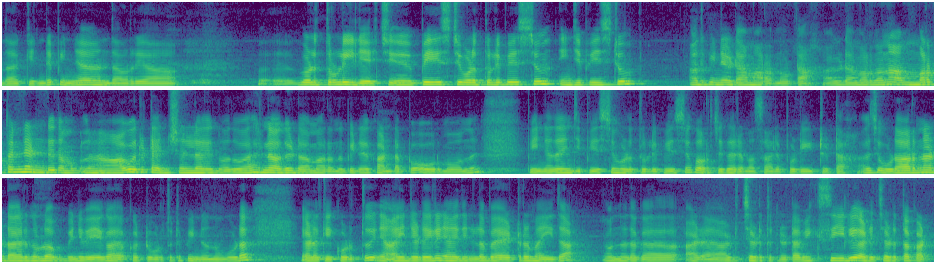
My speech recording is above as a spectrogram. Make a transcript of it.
ഇതാക്കിയിട്ടുണ്ട്. പിന്നെ എന്താ പറയുക വെളുത്തുള്ളിയില്ലേ പേസ്റ്റ് വെളുത്തുള്ളി പേസ്റ്റും ഇഞ്ചി പേസ്റ്റും അത് പിന്നെ ഇടാൻ മറന്നു കേട്ടോ അത് ഇടാൻ മറന്നു. അമ്മറ തന്നെ ഉണ്ട്. നമുക്ക് ആ ഒരു ടെൻഷനിലായിരുന്നു. അത് കാരണം അത് ഇടാൻ മറന്നു. പിന്നെ കണ്ടപ്പോൾ ഓർമ്മ വന്ന് പിന്നെ അത് ഇഞ്ചി പേസ്റ്റും വെളുത്തുള്ളി പേസ്റ്റും കുറച്ച് ഗരം മസാലപ്പൊടി ഇട്ടിട്ടാ. അത് ചൂടാറിനെ ഉണ്ടായിരുന്നുള്ളൂ. അപ്പോൾ പിന്നെ വേഗം അതൊക്കെ ഇട്ട് കൊടുത്തിട്ട് പിന്നെ ഒന്നും കൂടെ ഇളക്കി കൊടുത്ത്. ഞാൻ അതിന്റെ ഇടയിൽ ഞാൻ ഇതിനുള്ള ബാറ്റർ മൈദ ഒന്നതൊക്കെ അടിച്ചെടുത്തിട്ടുണ്ട് കേട്ടോ മിക്സിയിൽ അടിച്ചെടുത്ത കട്ട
